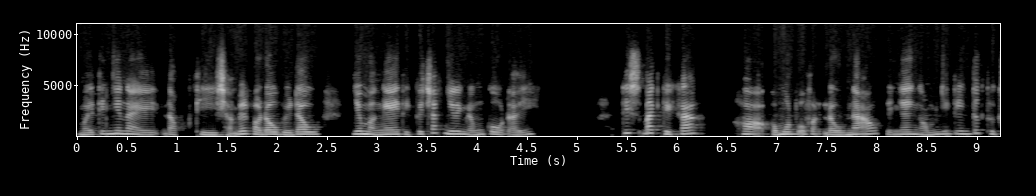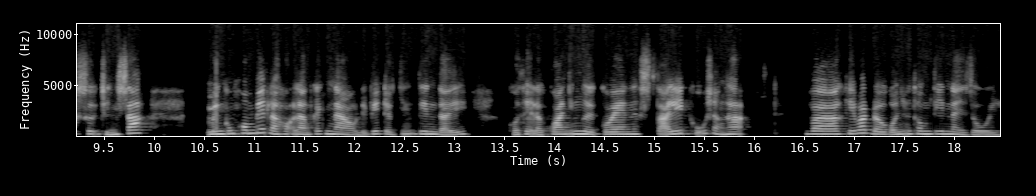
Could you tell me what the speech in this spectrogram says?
Mấy tin như này đọc thì chẳng biết vào đâu với đâu, nhưng mà nghe thì cứ chắc như đinh đóng cột ấy. Dispatch thì khác, họ có một bộ phận đầu não để nghe ngóng những tin tức thực sự chính xác. Mình cũng không biết là họ làm cách nào để biết được những tin đấy, có thể là qua những người quen, stylist cũ chẳng hạn. Và khi bắt đầu có những thông tin này rồi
